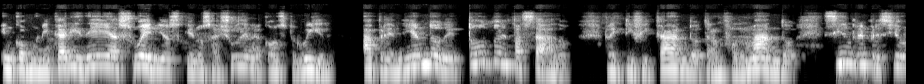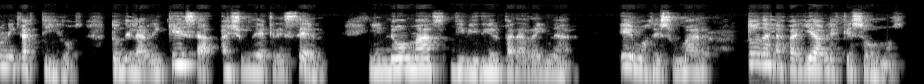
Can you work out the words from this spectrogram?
en comunicar ideas, sueños que nos ayuden a construir, aprendiendo de todo el pasado, rectificando, transformando, sin represión ni castigos, donde la riqueza ayude a crecer y no más dividir para reinar. Hemos de sumar todas las variables que somos.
